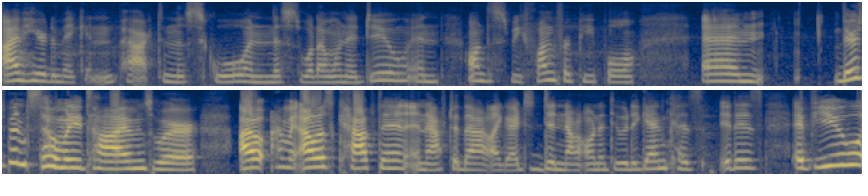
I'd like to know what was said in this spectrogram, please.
I'm here to make an impact in this school and this is what I want to do and I want this to be fun for people. And there's been so many times where I, I mean, I was captain, and after that, like, I just did not want to do it again because it is. If you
